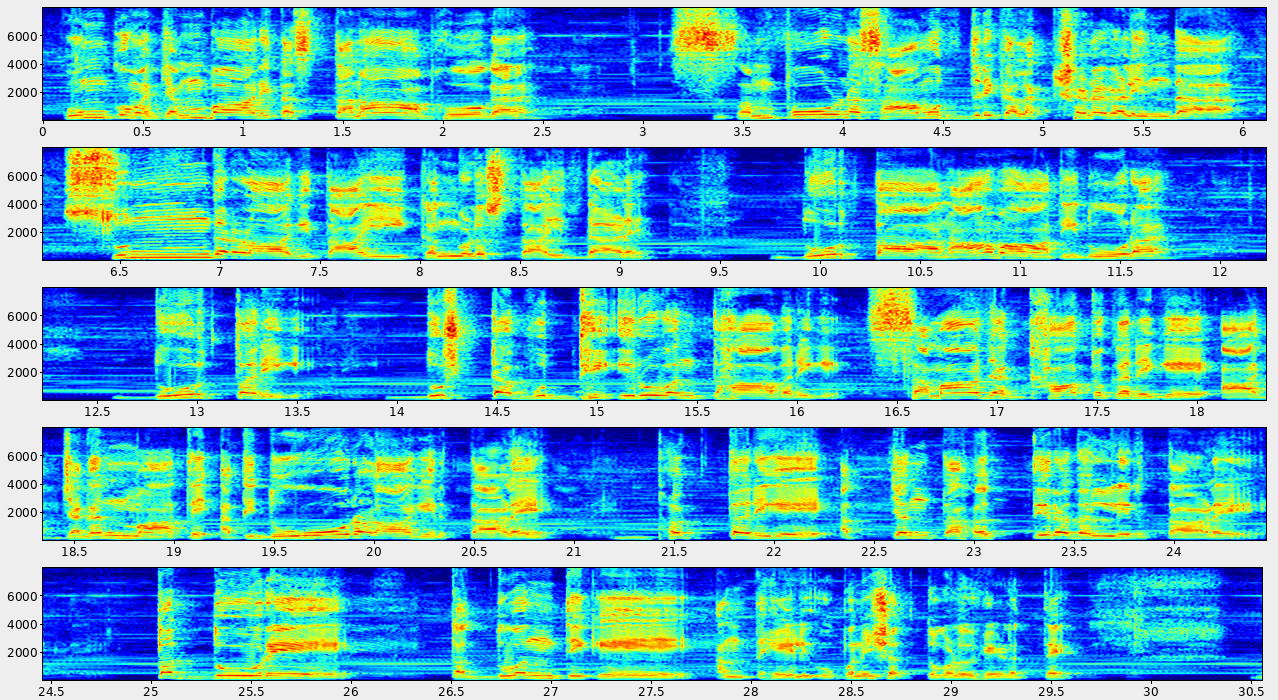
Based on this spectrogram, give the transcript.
ಕುಂಕುಮ ಜಂಬಾರಿತ ಸ್ತನಾಭೋಗ ಸಂಪೂರ್ಣ ಸಾಮುದ್ರಿಕ ಲಕ್ಷಣಗಳಿಂದ ಸುಂದರಳಾಗಿ ತಾಯಿ ಕಂಗೊಳಿಸ್ತಾ ಇದ್ದಾಳೆ. ದೂರ್ತ ನಾಮಾತಿ ದೂರ, ದೂರ್ತರಿಗೆ ದುಷ್ಟ ಬುದ್ಧಿ ಇರುವಂತಹವರಿಗೆ, ಸಮಾಜ ಘಾತುಕರಿಗೆ ಆ ಜಗನ್ಮಾತೆ ಅತಿ ದೂರಳಾಗಿರ್ತಾಳೆ, ಭಕ್ತರಿಗೆ ಅತ್ಯಂತ ಹತ್ತಿರದಲ್ಲಿರ್ತಾಳೆ. ತದ್ದೂರೇ, ತದ್ವಂತಿಕೆ ಅಂತ ಹೇಳಿ ಉಪನಿಷತ್ತುಗಳು ಹೇಳುತ್ತೆ.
